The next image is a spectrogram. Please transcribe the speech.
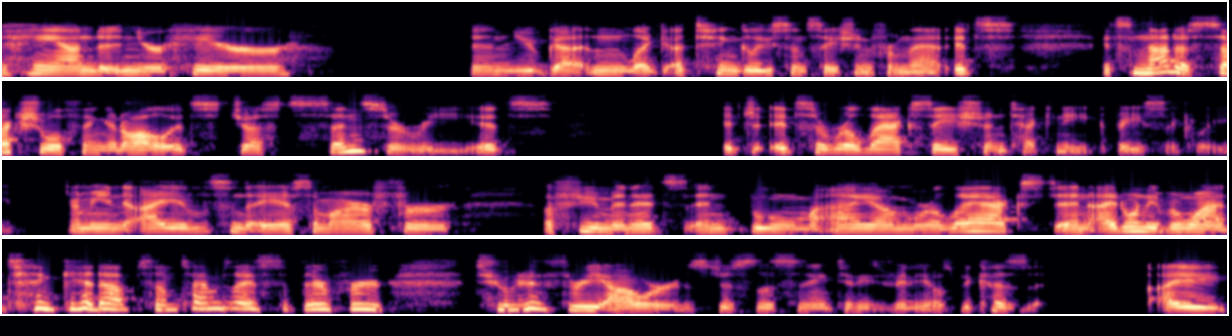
hand in your hair and you've gotten like a tingly sensation from that. It's it's not a sexual thing at all. It's just sensory. It's it's it's a relaxation technique basically. I mean, I listen to ASMR for a few minutes and boom, I am relaxed and I don't even want to get up. Sometimes I sit there for 2 to 3 hours just listening to these videos because I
